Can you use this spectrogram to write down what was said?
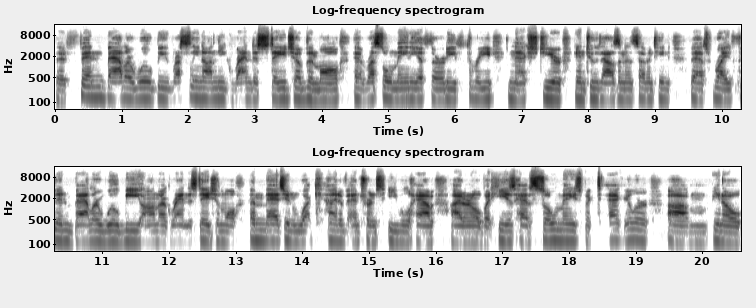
that Finn Balor will be wrestling on the grandest stage of them all at WrestleMania 33 next year in 2017. That's right, Finn Balor will be on the grandest stage of them all. Imagine what kind of entrance he will have. I don't know, but he has had so many spectacular um, you know,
